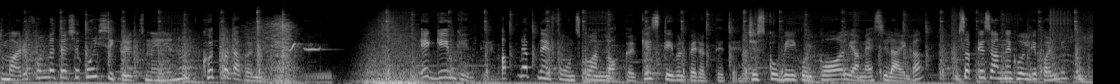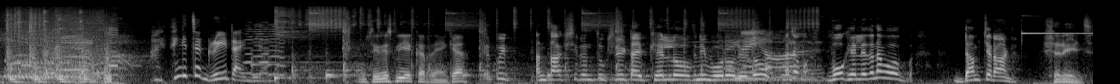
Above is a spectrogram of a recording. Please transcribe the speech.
तुम्हारे फ़ोन में तो ऐसे कोई सीक्रेट्स नहीं है ना? खुद पता कर लो। एक गेम खेलते हैं। अपने अपने फोन्स को अनलॉक करके इस टेबल पे रख देते हैं। जिसको भी कोई कॉल या मैसेज आएगा सबके सामने खोल के पढ़ ले। I think it's a great idea तुम सीरियसली ये कर रहे हैं क्या? यार कोई अंताक्षरी अंतुक्षरी टाइप खेल लो इतनी बोर हो रही हो तो। अच्छा वो खेल लेते ना वो डम चरांड शरेड्स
